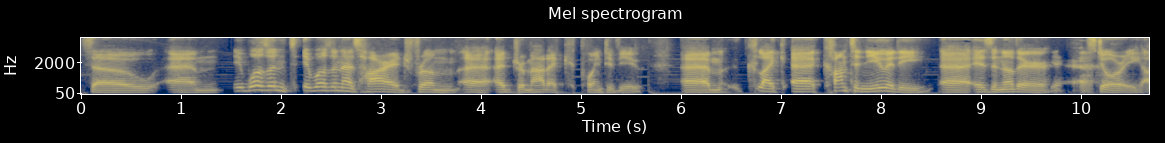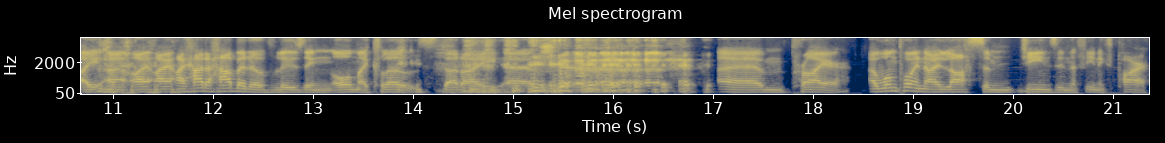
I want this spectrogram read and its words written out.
so um it wasn't it wasn't as hard from a, a dramatic point of view um like uh continuity uh is another yeah. story. I, I i i had a habit of losing all my clothes that i uh, um prior. At one point i lost some jeans in the phoenix park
